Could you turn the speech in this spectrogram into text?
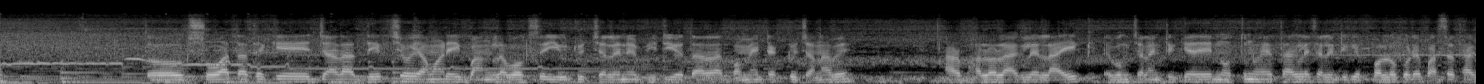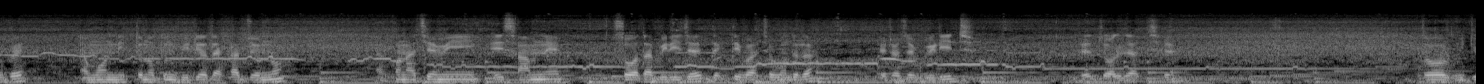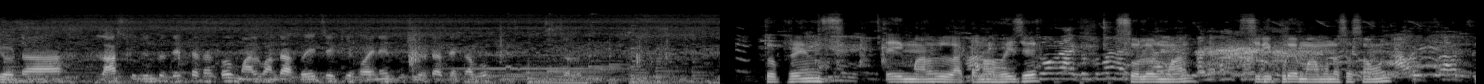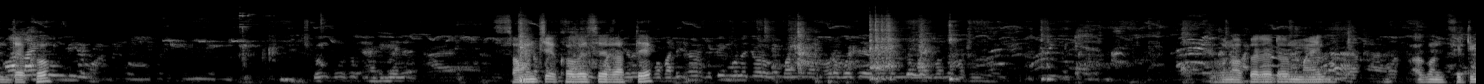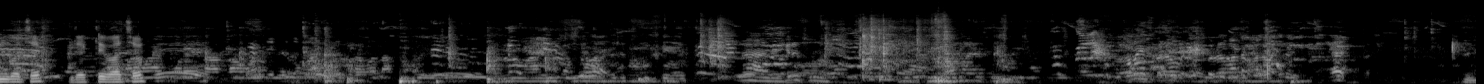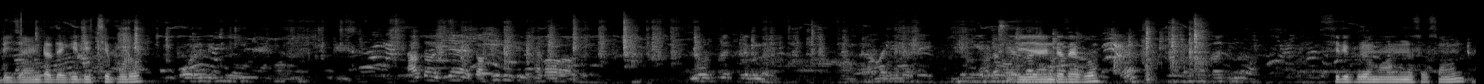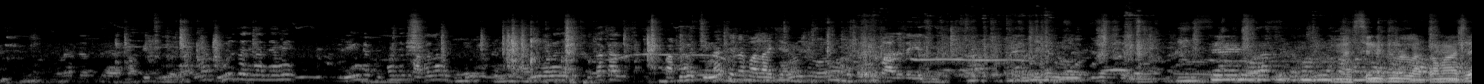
তো সোয়াতা থেকে যারা দেখছ আমার এই বাংলা বক্সে ইউটিউব চ্যানেলের ভিডিও তারা কমেন্ট একটু জানাবে। আর ভালো লাগলে লাইক এবং চ্যানেলটিকে নতুন হয়ে থাকলে চ্যানেলটিকে ফলো করে পাশে থাকবে এমন নিত্য নতুন ভিডিও দেখার জন্য। এখন আছি আমি এই সামনে সোয়াতা ব্রিজে দেখতেই পাচ্ছ বন্ধুরা, এটা হচ্ছে ব্রিজ জল যাচ্ছে। তো ভিডিওটা লাস্ট পর্যন্ত দেখতে থাকো। মাল বাঁধা হয়েছে কি হয় নাই ভিডিওটা দেখাবো। চলো। তো ফ্রেন্ডস এই মাল লাটানো হয়েছে। ষোলোর মাল, শ্রীপুরে মা মনসা সাউন্ড দেখো। সাউন্ড চেক হবে সে রাতে। এখন অপারেটর মাইক এখন ফিটিং করছে দেখতে পাচ্ছ। ডিজাইনটা দেখিয়ে দিচ্ছি পুরো। ডিজাইনটা দেখো। শ্রীপুরে মহামনসা সাউন্ড। মেশিন এখানে লাগানো আছে।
